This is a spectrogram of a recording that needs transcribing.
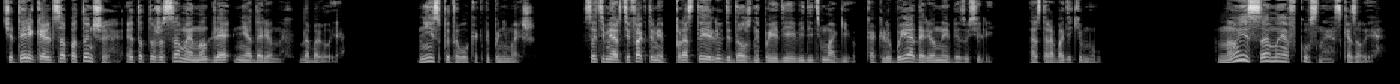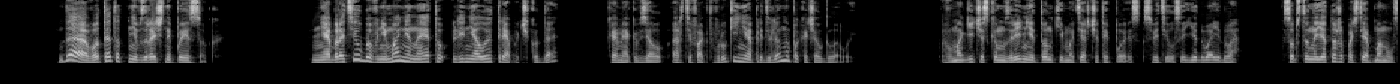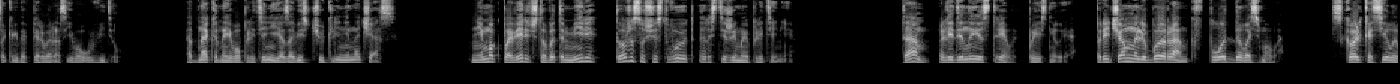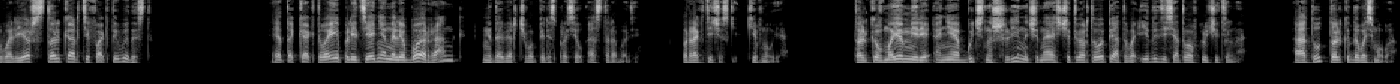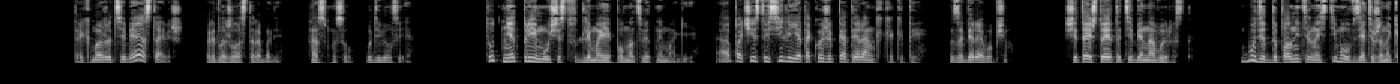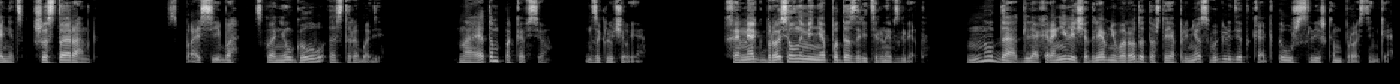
Четыре кольца потоньше — это то же самое, но для неодаренных, — добавил я. Не испытывал, как ты понимаешь. С этими артефактами простые люди должны, по идее, видеть магию, как любые одаренные без усилий. Астарабаде кивнул. «Ну и самое вкусное», — сказал я. «Да, вот этот невзрачный поясок. Не обратил бы внимания на эту линялую тряпочку, да?» Хомяк взял артефакт в руки и неопределенно покачал головой. В магическом зрении тонкий матерчатый пояс светился едва-едва. Собственно, я тоже почти обманулся, когда в первый раз его увидел. Однако на его плетении я завис чуть ли не на час. Не мог поверить, что в этом мире тоже существуют растяжимые плетения. «Там ледяные стрелы», — пояснил я. «Причем на любой ранг, вплоть до восьмого. Сколько силы вольешь, столько артефакт и выдаст». «Это как твои плетения на любой ранг?» — недоверчиво переспросил Астарабади. «Практически», — кивнул я. «Только в моем мире они обычно шли, начиная с четвертого-пятого и до десятого включительно. А тут только до восьмого». «Так, может, себе оставишь?» — предложил Астарабади. «А смысл?» — удивился я. «Тут нет преимуществ для моей полноцветной магии. А по чистой силе я такой же пятый ранг, как и ты. Забирай, в общем. Считай, что это тебе на вырост. Будет дополнительный стимул взять уже, наконец, шестой ранг. «Спасибо», — склонил голову Астарабади. «На этом пока все», — заключил я. Хомяк бросил на меня подозрительный взгляд. Ну да, для хранилища древнего рода то, что я принес, выглядит как-то уж слишком простенько.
